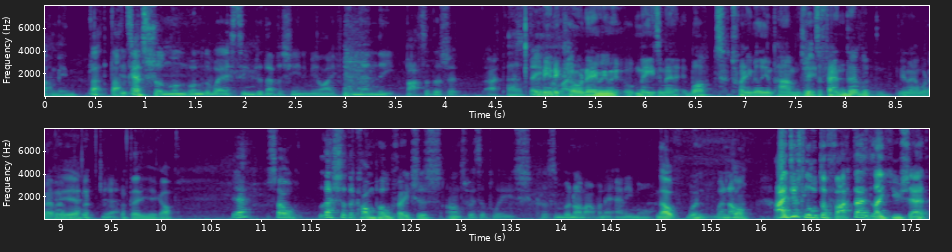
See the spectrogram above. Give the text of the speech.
I mean, that, that's Against it. Sunderland, one of the worst teams I've ever seen in my life, and then they battered us at, at Uh, I mean, of a Light. Kone we made him a, what twenty million pounds Yeah. defender, but you know whatever. Yeah, Yeah, there you go. yeah. So less of the compo faces on Twitter, please, because we're not having it anymore. No, We're, we're not. Done. I just love the fact that, like you said,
